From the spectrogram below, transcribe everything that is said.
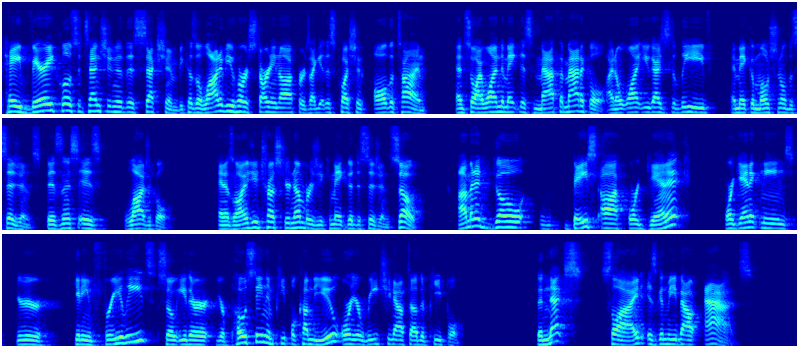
Pay very close attention to this section because a lot of you who are starting offers, I get this question all the time. And so I wanted to make this mathematical. I don't want you guys to leave and make emotional decisions. Business is logical. And as long as you trust your numbers, you can make good decisions. So I'm going to go based off organic. Organic means you're getting free leads. So either you're posting and people come to you or you're reaching out to other people. The next slide is going to be about ads.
